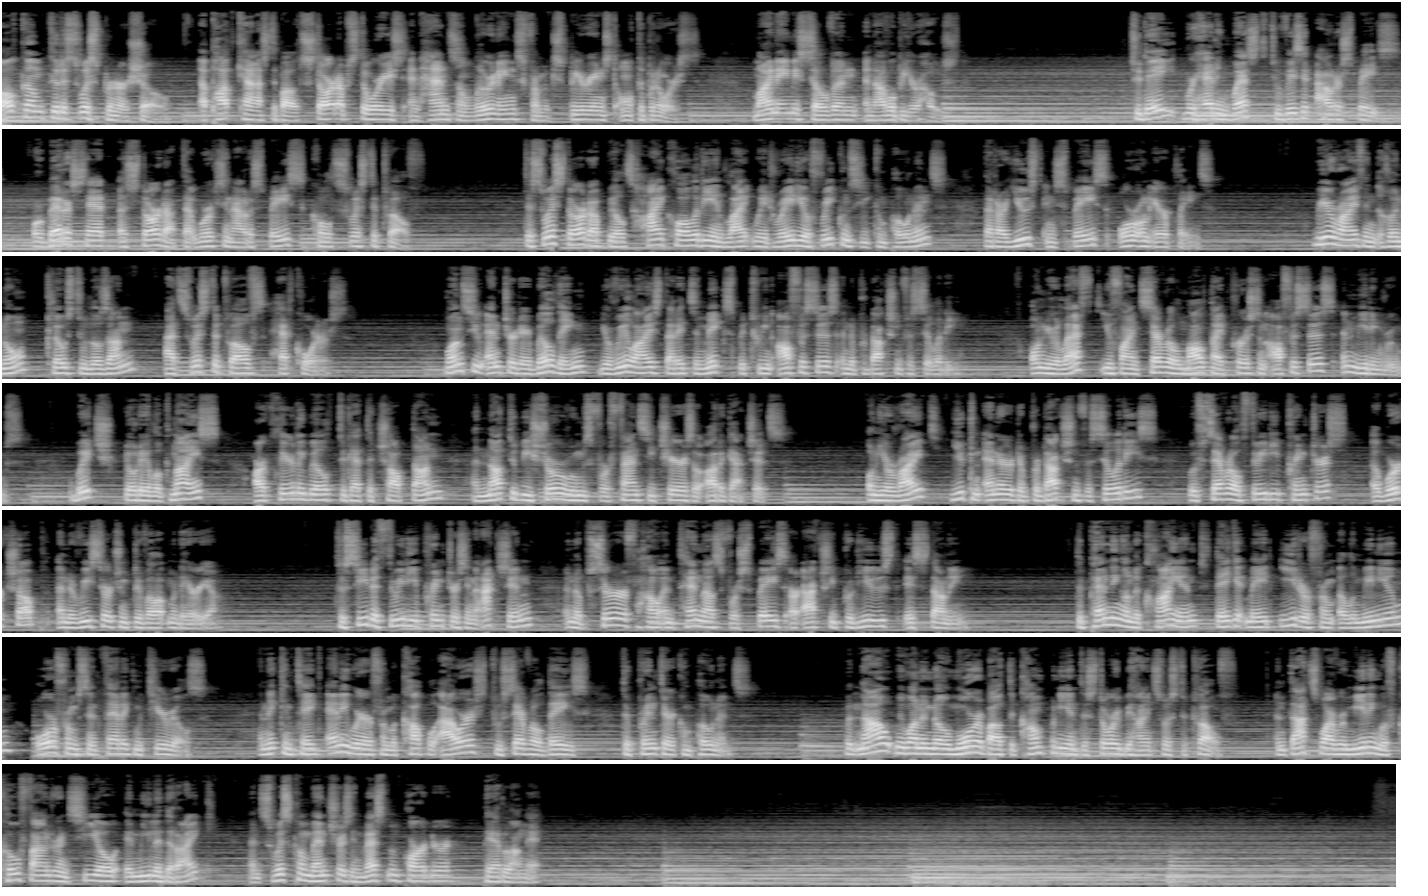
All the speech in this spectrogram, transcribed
Welcome to the Swisspreneur Show, a podcast about startup stories and hands on learnings from experienced entrepreneurs. My name is Sylvan, and I will be your host. Today, we're heading west to visit outer space, or better said, a startup that works in outer space called SWISSto12. The Swiss startup builds high quality and lightweight radio frequency components that are used in space or on airplanes. We arrive in Renens, close to Lausanne, at SWISSto12's headquarters. Once you enter their building, you realize that it's a mix between offices and a production facility. On your left, you find several multi person offices and meeting rooms, which, though they look nice, are clearly built to get the job done and not to be showrooms for fancy chairs or other gadgets. On your right, you can enter the production facilities with several 3D printers, a workshop, and a research and development area. To see the 3D printers in action and observe how antennas for space are actually produced is stunning. Depending on the client, they get made either from aluminium or from synthetic materials, and it can take anywhere from a couple hours to several days to print their components. But now we want to know more about the company and the story behind SWISSto12. And that's why we're meeting with co founder and CEO Emile de Rijk and Swisscom Ventures investment partner Per Lange. Eh.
